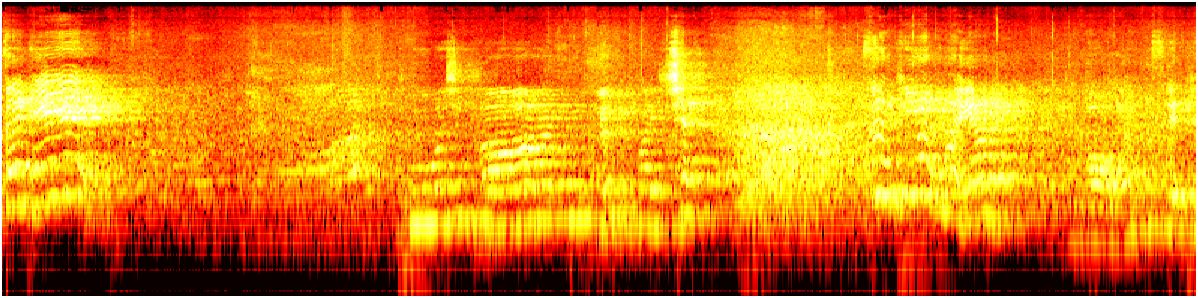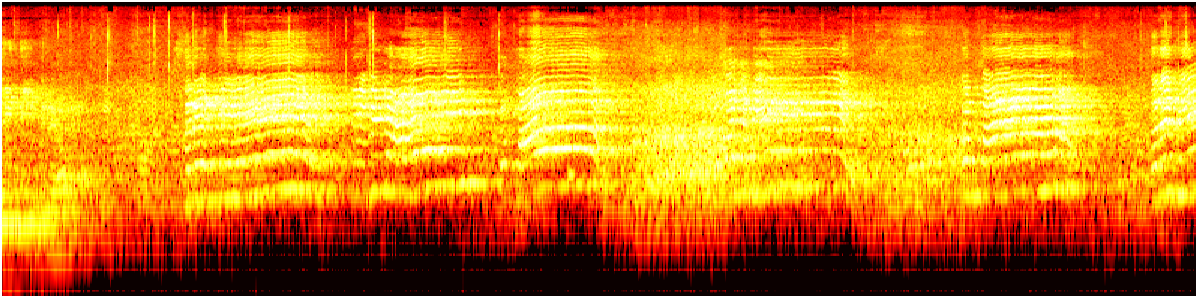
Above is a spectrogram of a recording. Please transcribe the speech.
เสด็จพี่หัวฉันหายเหลือแต่ไฟแช็คเสด็จพี่หายไปไหนอะอย่าบอกนะว่าเสด็จพี่หนีไปแล้ว เสด็จพี่หนีไปไหนกลับมากลับมาเดี๋ยวนี้กลับมาเสด็จพี่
